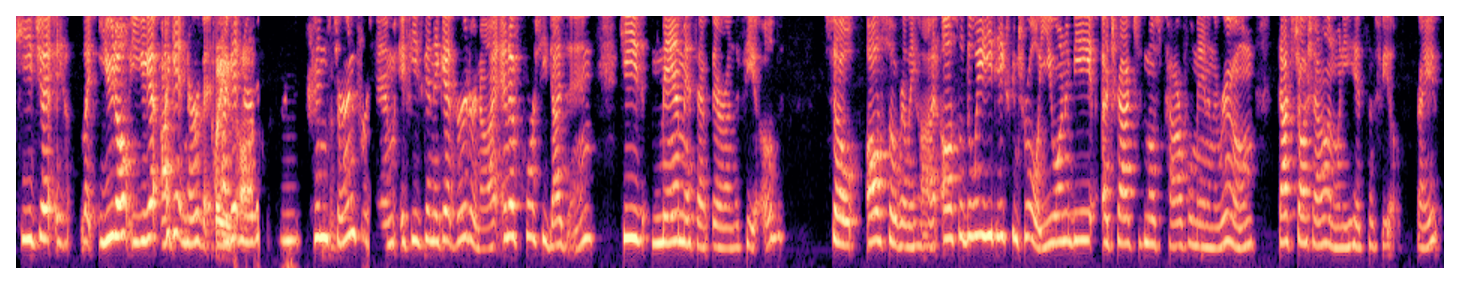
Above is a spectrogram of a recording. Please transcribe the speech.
he just like you don't you get I get nervous. I get nervous concerned for him if he's going to get hurt or not. And of course he doesn't. He's mammoth out there on the field. So also really hot. Also the way he takes control. You want to be attracted to the most powerful man in the room. That's Josh Allen when he hits the field, right?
